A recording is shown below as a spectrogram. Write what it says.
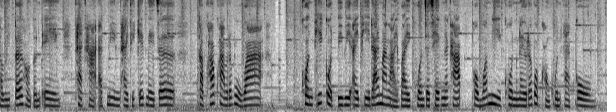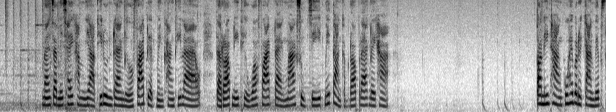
ทวิตเตอร์ของตนเอง แท็กหาแอดมินไทยทิเก็ตเมเจอร์กับข้อความระบุว่า คนที่กด VVIP ได้มาหลายใบควรจะเช็คนะครับ ผมว่ามีคนในระบบของคุณแอบโกง แม้จะไม่ใช่คำหยาบที่รุนแรงหรือว่าฟาดเดือดเหมือนครั้งที่แล้ว แต่รอบนี้ถือว่าฟาดแรงมากสุดจี๊ดไม่ต่างกับรอบแรกเลยค่ะ ตอนนี้ทางผู้ให้บริการเว็บไซ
